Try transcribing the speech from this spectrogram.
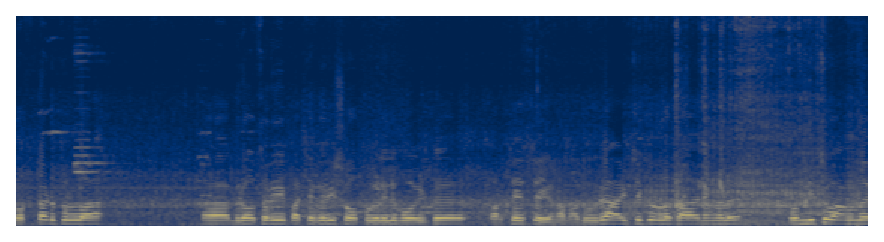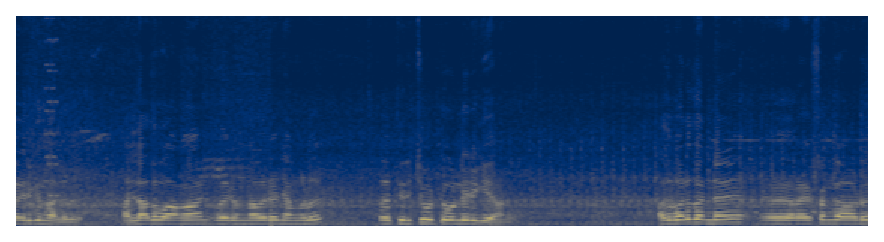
തൊട്ടടുത്തുള്ള ഗ്രോസറി പച്ചക്കറി ഷോപ്പുകളിൽ പോയിട്ട് പർച്ചേസ് ചെയ്യണം. അത് ഒരാഴ്ചയ്ക്കുള്ള സാധനങ്ങൾ ഒന്നിച്ച് വാങ്ങുന്നതായിരിക്കും നല്ലത്. അല്ലാതെ വാങ്ങാൻ വരുന്നവരെ ഞങ്ങൾ തിരിച്ചു വിട്ടുകൊണ്ടിരിക്കുകയാണ് അതുപോലെ തന്നെ റേഷൻ കാർഡ്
